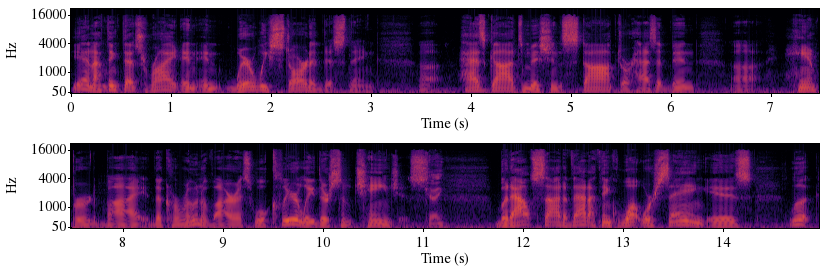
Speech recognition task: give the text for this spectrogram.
Yeah, and I think that's right. And and where we started this thing, uh, has God's mission stopped or has it been uh, hampered by the coronavirus? Well, clearly there's some changes. Okay. But outside of that, I think what we're saying is, look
